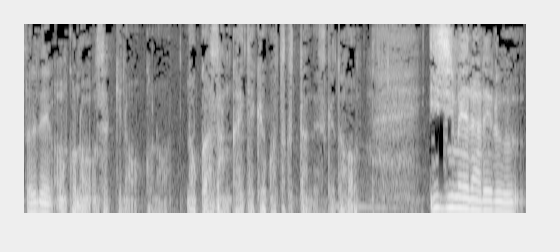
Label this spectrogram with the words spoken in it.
それでこのさっきのこのノックは3回って曲を作ったんですけど、いじめられる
